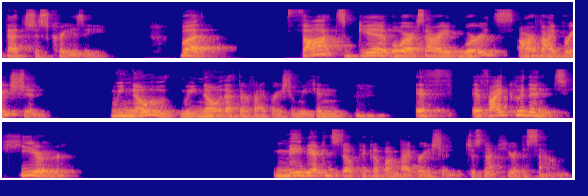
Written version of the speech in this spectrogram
that's just crazy. But thoughts give, or sorry, words are vibration. We know, we know that they're vibration. We can, mm-hmm. if, if I couldn't hear, maybe I can still pick up on vibration, just not hear the sound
